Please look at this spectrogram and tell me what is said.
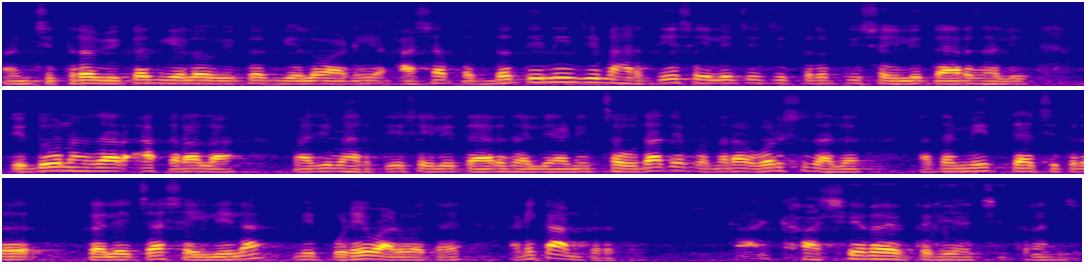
आणि चित्र विकत गेलो विकत गेलो आणि अशा पद्धतीने जी भारतीय शैलीची चित्र ती शैली तयार झाली. ती दोन हजार अकराला माझी भारतीय शैली तयार झाली आणि चौदा ते पंधरा वर्ष झालं आता मी त्या चित्रकलेच्या शैलीला मी पुढे वाढवत आहे आणि काम करत आहे. काय खासियत आहे तरी या चित्रांची?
